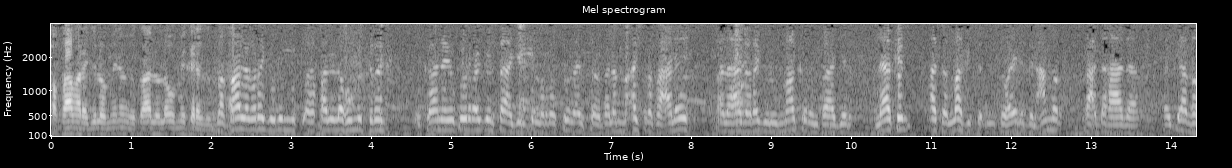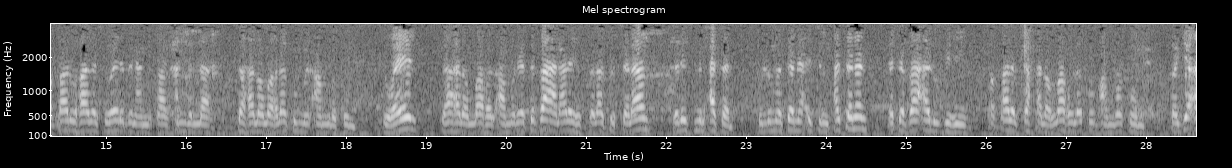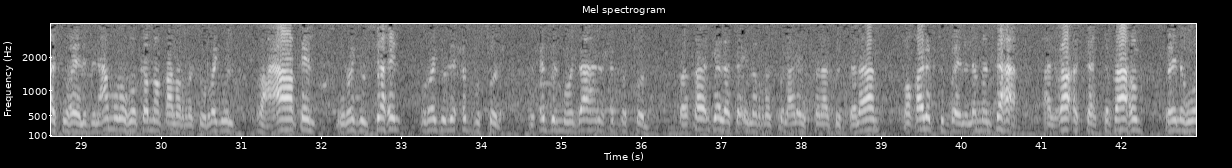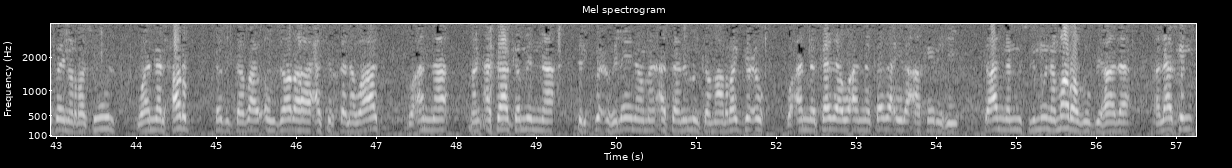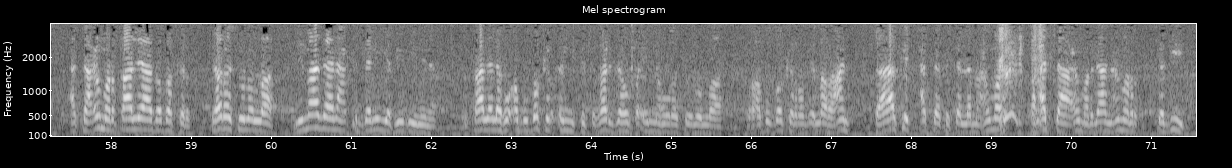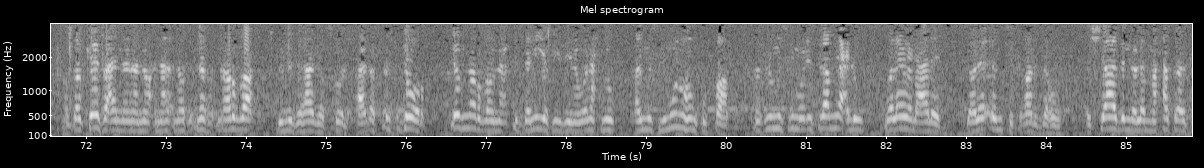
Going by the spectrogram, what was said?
فقام رجل منهم يقال له مكرز. فقال رجل قال له مكرز. وكان يقول رجل فاجر. كل الرسول عليه الصلاة فلما أشرف عليه قال هذا رجل ماكر فاجر. لكن أتى الله في سهيل بن عمرو بعد هذا. فجاء فقالوا هذا سهيل بن عمرو قال الحمد لله سهل الله لكم من امركم سهيل سهل الله الأمر. يتفاعل عليه الصلاة والسلام بالاسم الحسن. كل ما سمع اسم حسنا يتفاعل به. فقال سهل الله لكم أمركم. فجاء سهيل بن عمرو وهو كما قال الرسول رجل عاقل ورجل سهل ورجل يحب الصلح يحب المداهنه يحب الصلح. فجلس إلى الرسول عليه الصلاة والسلام وقال اكتب بيننا لما انتهى التفاهم بينه وبين الرسول وأن الحرب تضع أوزارها عشر سنوات وأن من أتاك منا ترجعه إلينا ومن اتانا منك ما نرجعه وأن كذا وأن كذا إلى آخره كأن المسلمون مرضوا بهذا ولكن حتى عمر قال يا أبا بكر يا رسول الله لماذا نعقد الدنيه في ديننا؟ قال له أبو بكر أمسك غرزه فإنه رسول الله. وأبو بكر رضي الله عنه ساكت حتى تكلم عمر فحتى عمر لأن عمر شديد. وقال كيف اننا نرضى بمثل هذا الصلح؟ هذا الصلح دور. كيف نرضى ونعطي الدنيه في ديننا؟ ونحن المسلمون وهم كفار. نحن المسلمون والاسلام يعلو ولا يعلى عليه. قال امسك غرزه. الشاهد إنه لما حصلت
